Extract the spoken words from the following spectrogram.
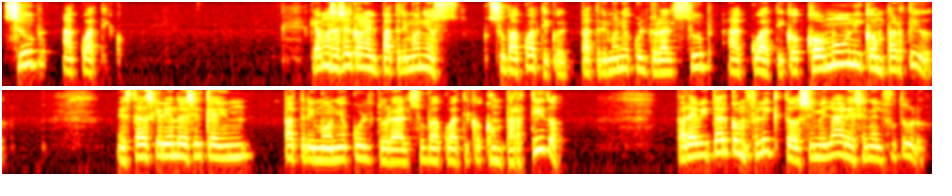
Subacuático. ¿Qué vamos a hacer con el patrimonio subacuático? El patrimonio cultural subacuático común y compartido. Estás queriendo decir que hay un patrimonio cultural subacuático compartido para evitar conflictos similares en el futuro.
